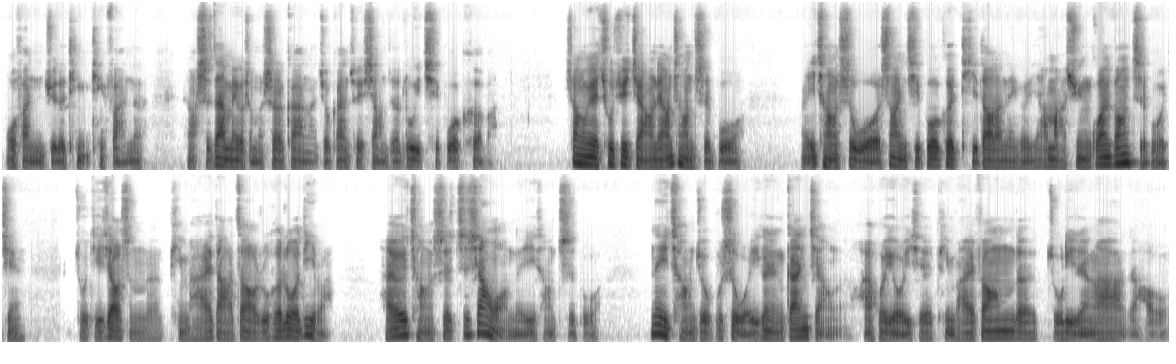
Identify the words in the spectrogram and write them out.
我反正觉得挺挺烦的。然后实在没有什么事儿干了，就干脆想着录一期播客吧。上个月出去讲了两场直播，一场是我上一期播客提到的那个亚马逊官方直播间，主题叫什么“品牌打造如何落地”吧。还有一场是知向网的一场直播。那场就不是我一个人干讲了，还会有一些品牌方的主理人啊，然后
